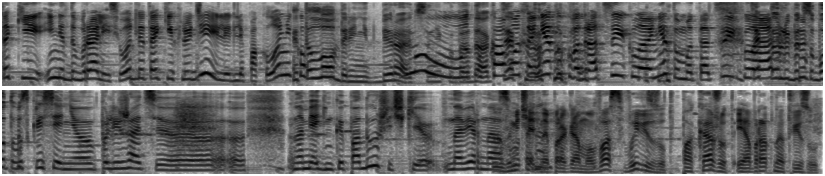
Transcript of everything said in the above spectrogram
такие и не добрались. Вот для таких людей или для поклонников... Это лодыри не добираются ну, никуда, да. у кого-то те, нету квадроцикла, нету мотоцикла. Те, кто любит субботу-воскресенье полежать э, э, на мягенькой подушечке, наверное... Замечательная вот, программа. Вас вывезут, покажут и обратно отвезут.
